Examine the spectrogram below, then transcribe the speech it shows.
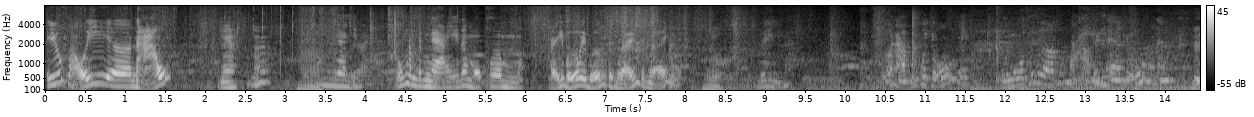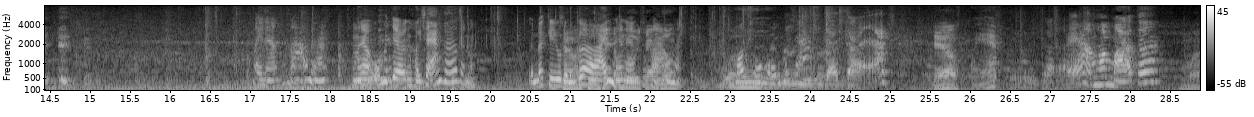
Yếu phổi ờ, não. Nè đó. À, ra vậy bốn năm trăm ngàn vậy đó một ờ, bảy bữa bảy bữa từng lễ từng lễ. Dạ. đi bữa nào cũng có chỗ uống đi. Rồi mua thứ ờ, thuốc não nè cho uống nữa nè. Này nè thuốc não nè. Nè uống hết trơn hồi sáng hết rồi nè rồi nó kêu đừng có ấy nữa nè thuốc não nè mới thuốc uống hồi sáng dạ cả Khỏe không? khỏe. Khỏe hôm hôm mệt á. Mệt. hôm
